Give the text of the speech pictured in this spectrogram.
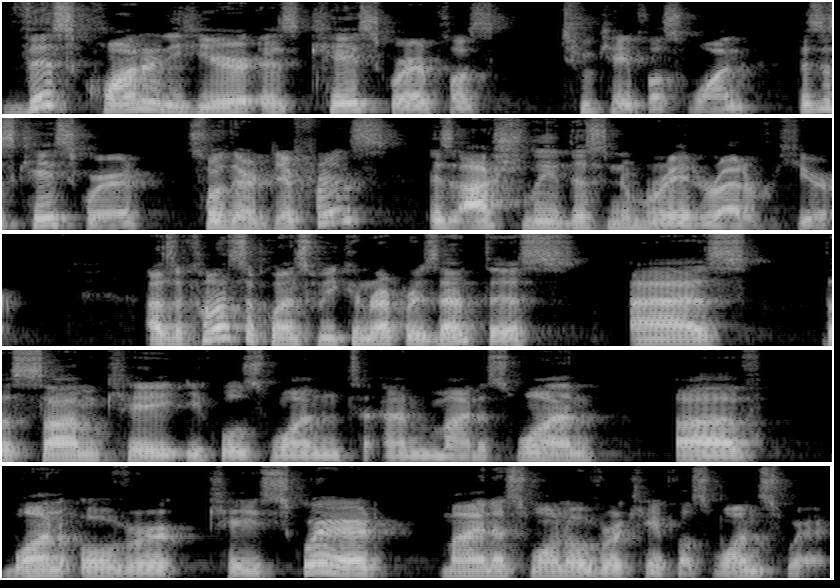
This quantity here is k squared plus 2k plus 1. This is k squared. So their difference is actually this numerator right over here. As a consequence, we can represent this as the sum k equals 1 to n minus 1 of 1 over k squared minus 1 over k plus 1 squared.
